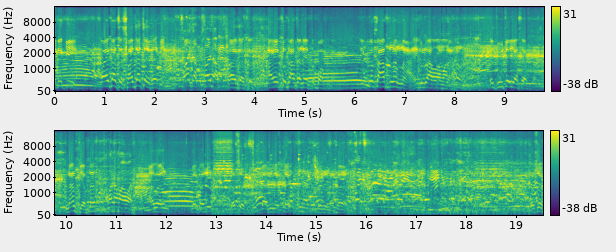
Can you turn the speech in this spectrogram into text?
এটা কি? কয় দাঁতে ছয় দাঁতে নাকি? ছয় দাম ছয় দাম ছয় দাঁতে আর এর তো দাঁতে না এর তো বক। এগুলো তো আপনার না এগুলো আপনার না। এই দুইটাই আছে আপনার। নাম কি আপনার? আমার নাম আওয়াল। আওয়াল ব্যাপারী খুব দারুণ একটা হ্যাঁ দর্শক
